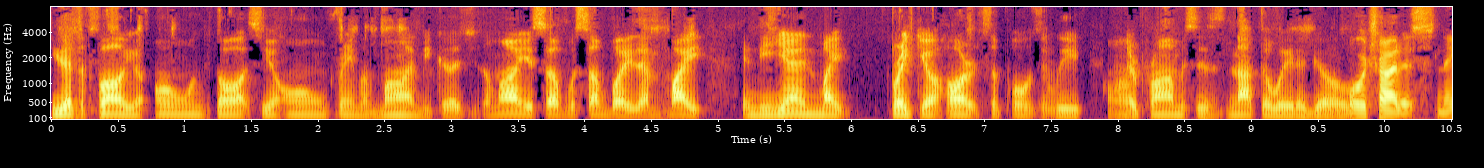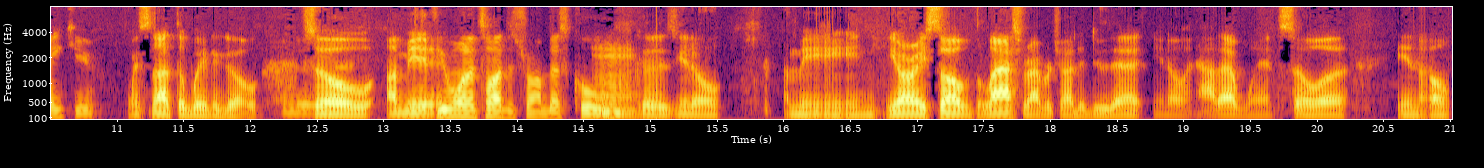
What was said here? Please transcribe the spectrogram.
you have to follow your own thoughts, your own frame of mind. Because you align yourself with somebody that might, in the end, might break your heart. Supposedly, on their promises, not the way to go. Or try to snake you. It's not the way to go. So I mean, if you want to talk to Trump, that's cool Mm. because you know, I mean, you already saw the last rapper tried to do that, you know, and how that went. So, uh, you know,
